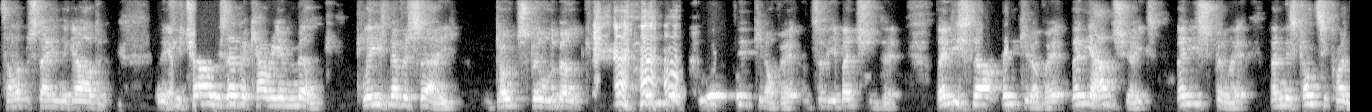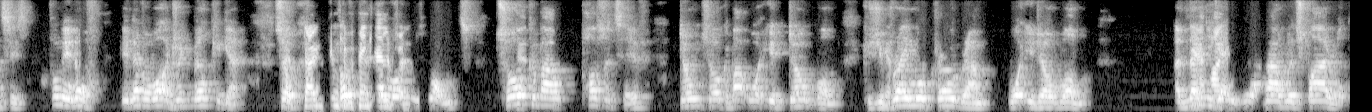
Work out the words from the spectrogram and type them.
tell them to stay in the garden. And if yep. your child is ever carrying milk, please never say, don't spill the milk. you weren't thinking of it until you mentioned it. Then you start thinking of it, then your hand shakes, then you spill it, then there's consequences. Funny enough, you never want to drink milk again. So don't think of a pink elephant. Want, talk yeah. about positive, don't talk about what you don't want, because your yeah. brain will program what you don't want. And then yeah, you get I, into that downward spiral.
